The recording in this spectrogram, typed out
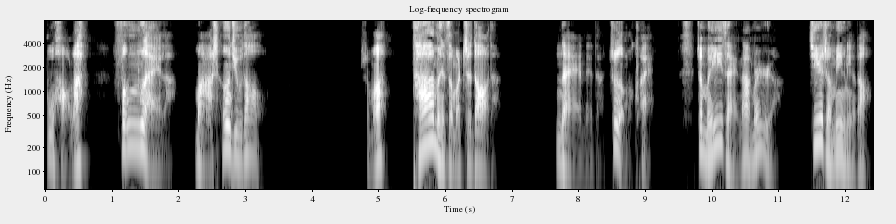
不好了，风来了，马上就到。”什么？他们怎么知道的？奶奶的，这么快！这梅仔纳闷啊，接着命令道：“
